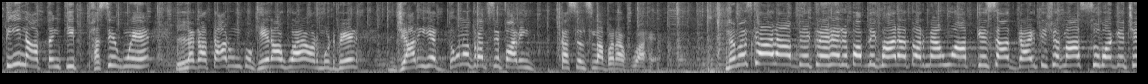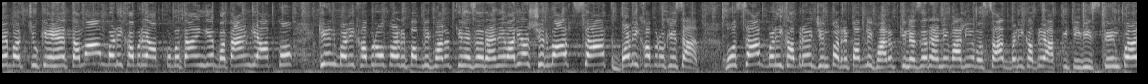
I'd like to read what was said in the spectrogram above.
तीन आतंकी फंसे हुए हैं। लगातार उनको घेरा हुआ है और मुठभेड़ जारी है। दोनों तरफ़ से फायरिंग का सिलसिला बना हुआ है। नमस्कार, आप देख रहे हैं रिपब्लिक भारत और मैं हूँ आपके साथ गायत्री शर्मा। सुबह के छह बज चुके हैं। तमाम बड़ी खबरें आपको बताएँगे बताएँगे आपको किन बड़ी खबरों पर रिपब्लिक भारत की नज़र रहने वाली है और शुरुआत सात बड़ी खबरों के साथ। वो सात बड़ी खबरें जिन पर रिपब्लिक भारत की नज़र रहने वाली है, वो सात बड़ी खबरें आपकी टीवी स्क्रीन पर।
